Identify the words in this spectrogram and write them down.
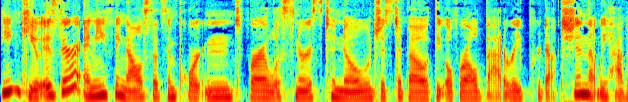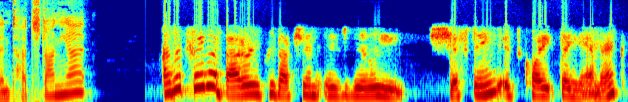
Thank you. Is there anything else that's important for our listeners to know just about the overall battery production that we haven't touched on yet? I would say that battery production is really shifting. It's quite dynamic.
